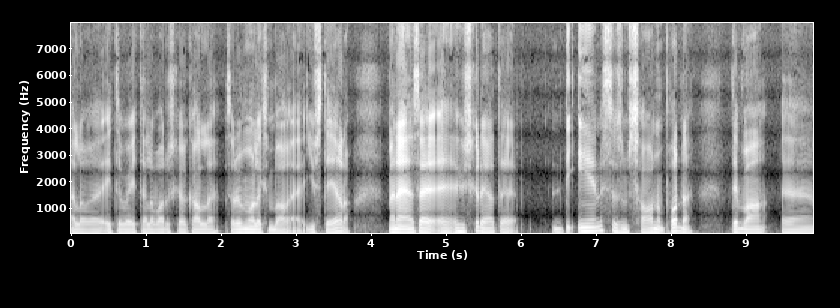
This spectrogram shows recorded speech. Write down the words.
eller eh, iterate, eller hva du skal kalle det. Så du må liksom bare justere, da. Men eh, så jeg, jeg husker det at det, de eneste som sa noe på det, det var eh,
